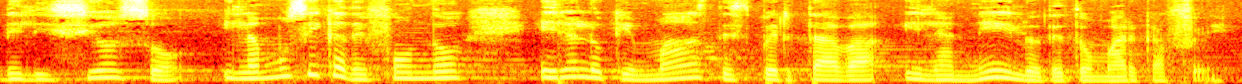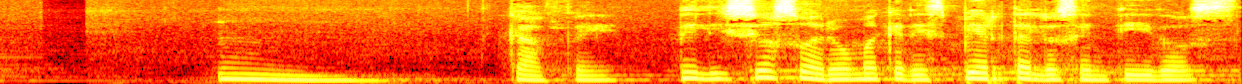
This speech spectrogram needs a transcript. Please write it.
delicioso, y la música de fondo era lo que más despertaba el anhelo de tomar café. Mmm, café, delicioso aroma que despierta los sentidos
